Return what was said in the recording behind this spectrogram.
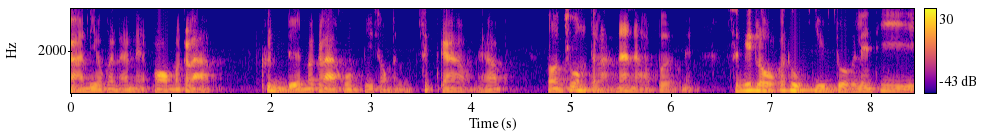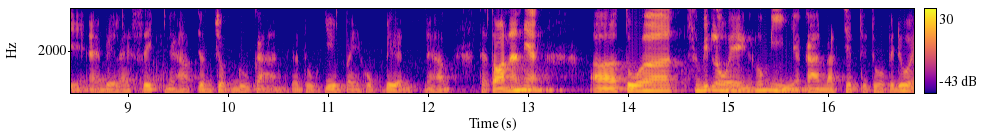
กาลเดียวกันนั้นเนี่ยพอมกราขึ้นเดือนมกราคมปี 2019 นะครับตอนช่วงตลาดหน้าหนาวเปิดเนี่ยสมิธโรว์ก็ถูกยืมตัวไปเล่นที่แอร์เบ ไลป์ซิกนะครับจนจบฤดูกาลก็ถูกยืมไป 6 เดือนนะครับแต่ตอนนั้นเนี่ย ตัวสมิธโรว์เองเขามีอาการบาดเจ็บติดตัวไปด้วย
